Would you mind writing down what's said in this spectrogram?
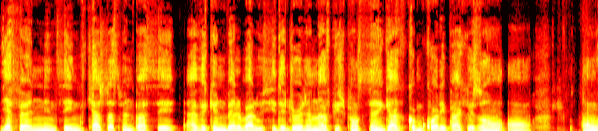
Il a fait un insane catch la semaine passée avec une belle balle aussi de Jordan Love. Puis je pense que c'est un gars comme quoi les Packers ont, ont, ont,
